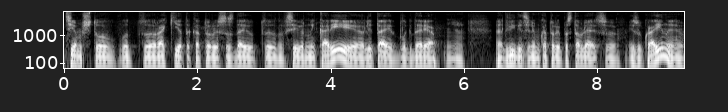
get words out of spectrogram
тем, что вот ракета, которую создают в Северной Корее, летает благодаря Э, двигателям, которые поставляются из Украины.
